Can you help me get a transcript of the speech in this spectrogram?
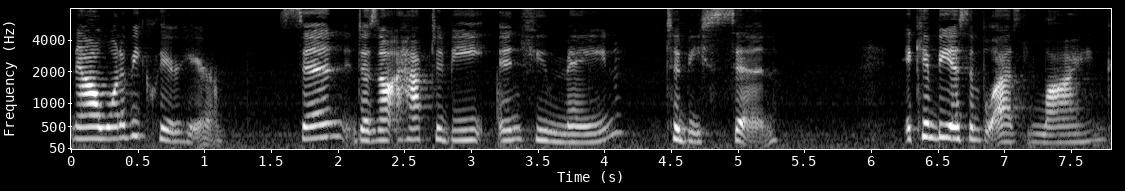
Now, I want to be clear here sin does not have to be inhumane to be sin. It can be as simple as lying,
